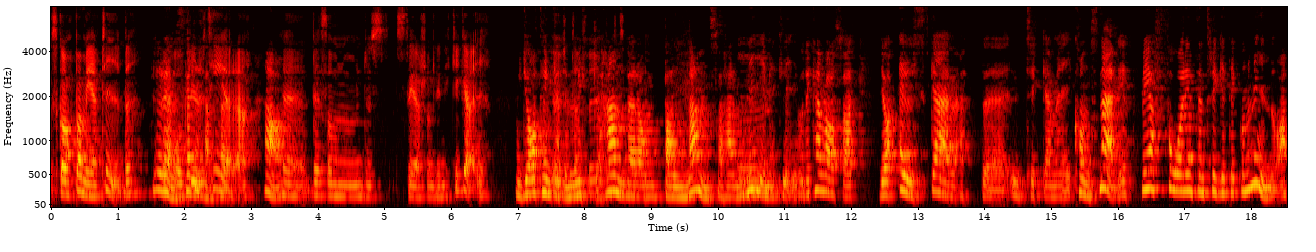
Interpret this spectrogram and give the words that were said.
skapa mer tid och, och prioritera Ja. eh, det som du ser som din ikigai. Jag tänker att det mycket handlar om balans och harmoni i Mm. mitt liv. Och det kan vara så att jag älskar att eh, uttrycka mig konstnärligt, men jag får inte en trygghet i ekonomin då.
